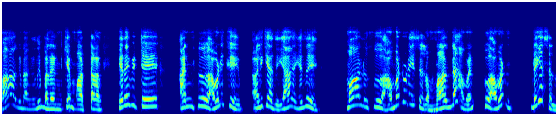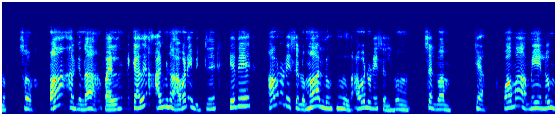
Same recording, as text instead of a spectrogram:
மா அகுனாங்கிறது பலனிக்க மாட்டான். எதை விட்டு? அன்பு அவனுக்கு அழிக்காது யா? எது? மாலுகு அவனுடைய செல்வம். மால்னா அவன் அவனுடைய செல்வம். சோ மா அகுனா பலனிக்காது அன்கு அவனை விட்டு எது? அவனுடைய செல்வம். மாலுகு அவனுடைய செல்வம் செல்வம். வமா மேலும்.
